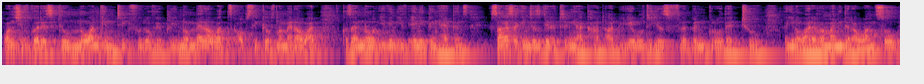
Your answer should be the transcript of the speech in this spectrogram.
once you've got a skill no one can take food off your plate no matter what obstacles no matter what because i know even if anything happens as long as I can just get a trading account, I'll be able to just flip and grow that to, you know, whatever money that I want. So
